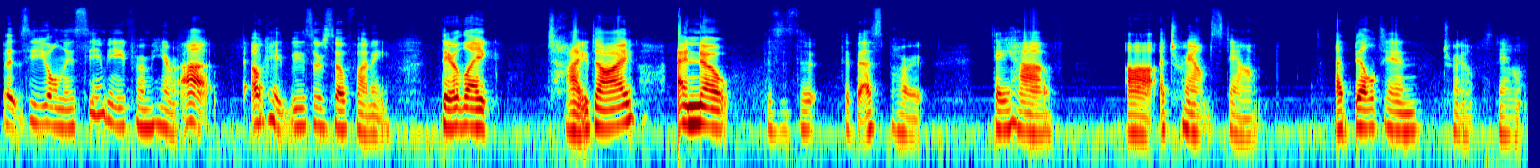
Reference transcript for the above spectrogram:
But see, you only see me from here up. Okay, these are so funny. They're like tie dye, and no, this is the the best part. They have uh, a tramp stamp, a built-in tramp stamp.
